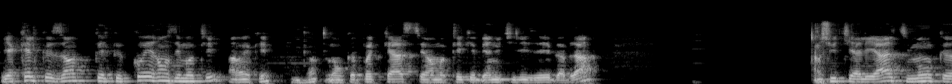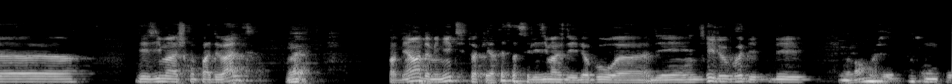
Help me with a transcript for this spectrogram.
Il y a quelques-uns, quelques cohérences des mots-clés. Ah ouais, ok. Donc euh, podcast, c'est un mot-clé qui est bien utilisé, blabla. Ensuite, il y a les halts, il manque euh, des images qui n'ont pas de halt. Ouais. Pas bien, Dominique, c'est toi qui as fait ça, c'est les images des logos, euh, des, des logos des, des, Non, moi, j'ai tout monté.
